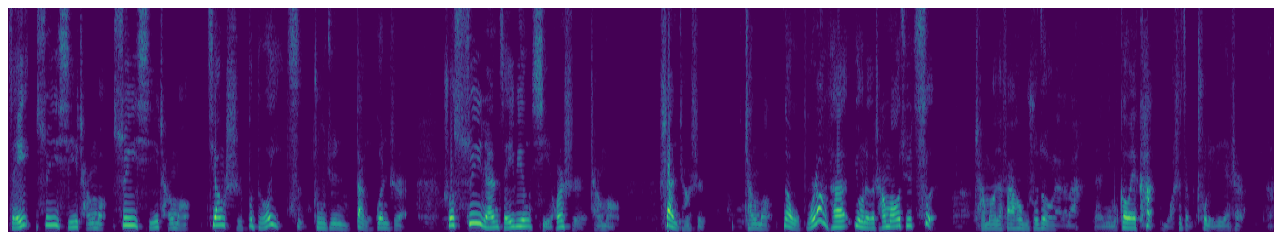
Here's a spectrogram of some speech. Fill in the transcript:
贼虽袭长矛，虽袭长矛，将使不得已刺诸军，但观之耳。说虽然贼兵喜欢使长矛，擅长使。”长矛，那我不让他用这个长矛去刺，长矛就发挥不出作用来了吧？那你们各位看我是怎么处理这件事的啊？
